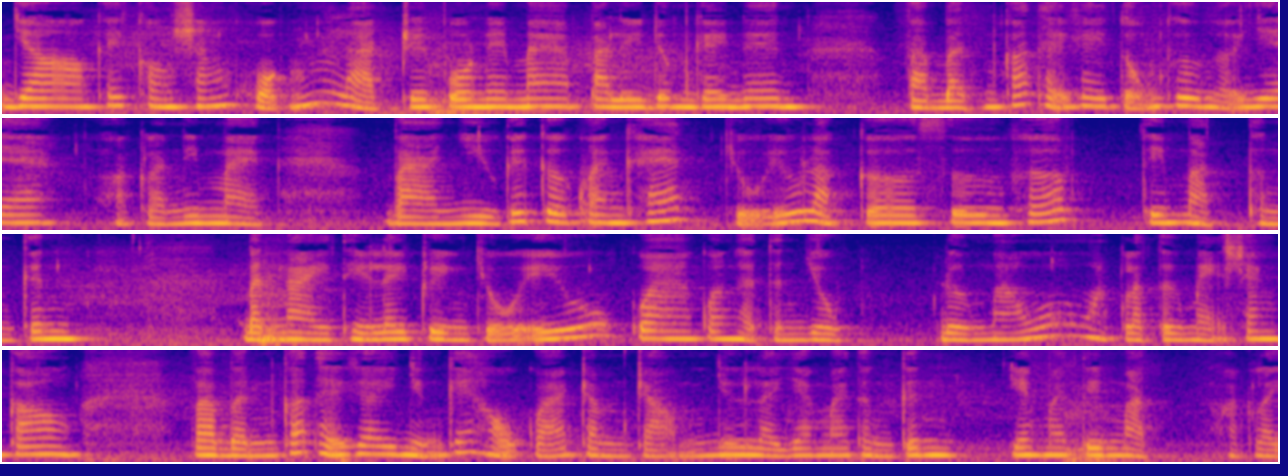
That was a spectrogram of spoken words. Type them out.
do cái con sắn khuẩn là Treponema pallidum gây nên và bệnh có thể gây tổn thương ở da hoặc là niêm mạc và nhiều cái cơ quan khác chủ yếu là cơ, xương, khớp, tim mạch, thần kinh. Bệnh này thì lây truyền chủ yếu qua quan hệ tình dục, đường máu hoặc là từ mẹ sang con. Và bệnh có thể gây những cái hậu quả trầm trọng như là giang mai thần kinh, giang mai tim mạch hoặc là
